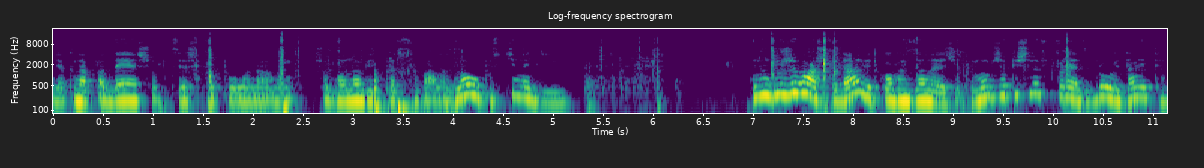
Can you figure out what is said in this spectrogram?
як нападе, щоб це ж ППО нами, щоб воно відпрацювало. Знову пусті надії. Ну, дуже важко, да, від когось залежати. Ми вже пішли вперед, зброю дайте.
